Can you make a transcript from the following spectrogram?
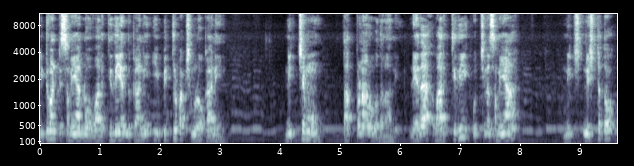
ఇటువంటి సమయాల్లో వారి తిథి ఎందు కానీ ఈ పితృపక్షంలో కానీ నిత్యము తర్పణాలు వదలాలి. లేదా వారి తిథి వచ్చిన సమయాన నిష్ నిష్ఠతో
